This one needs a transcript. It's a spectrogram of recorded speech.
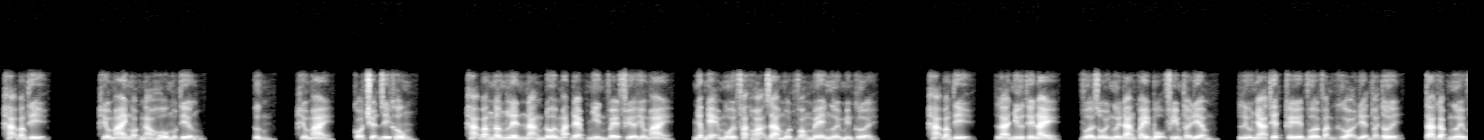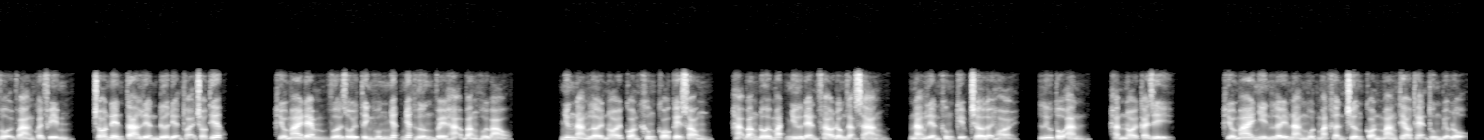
Hạ băng tỉ hiểu mai ngọt ngào hô một tiếng. Ừ m hiểu mai, có chuyện gì không? Hạ băng nâng lên nàng đôi mắt đẹp nhìn về phía hiểu mai, nhấp nhẹ môi phát họa ra một vòng mê người mỉm cười. Hạ băng tỉ là như thế này, vừa rồi ngươi đang quay bộ phim thời điểm, lưu nhà thiết kế vừa vặn gọi điện thoại tới, ta gặp ngươi vội vàng quay phim, cho nên ta liền đưa điện thoại cho tiếp. Hiểu mai đem vừa rồi tình huống nhất nhất hướng về hạ băng hồi báo. Nhưng nàng lời nói còn không có kể xong, hạ băng đôi mắt như đèn phao đồng dạng sáng, nàng liền không kịp chờ đợi hỏi, lưu tô an, hắn nói cái gì? Hiểu mai nhìn lấy nàng một mặt khẩn trương còn mang theo thẹn thùng biểu lộ,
